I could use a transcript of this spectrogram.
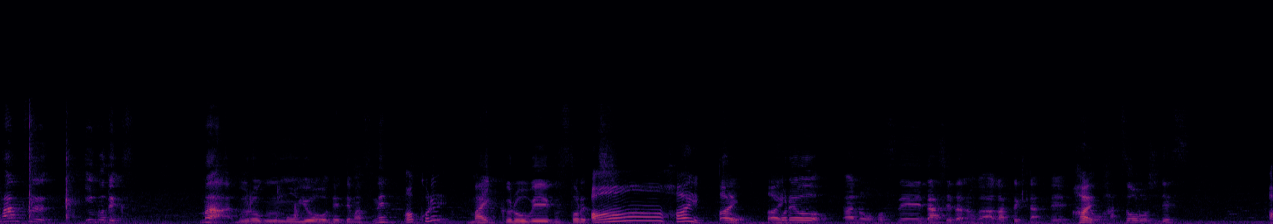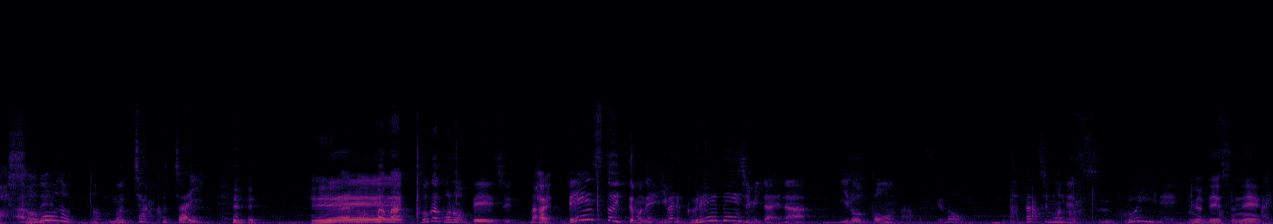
パンツインコテックス。まあブログもよう出てますね。あこれ？マイクロウェーブストレッチ。ああはい。はい。はい。これをあの補正出してたのが上がってきたんで、はい。今日初おろしですあそうだったんだ。むちゃくちゃいい。へえまあまあ僕はこのベージュ、まあはい。ベージュといってもねいわゆるグレーベージュみたいな色トーンなんですけど形もねすごいねですね、はい、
